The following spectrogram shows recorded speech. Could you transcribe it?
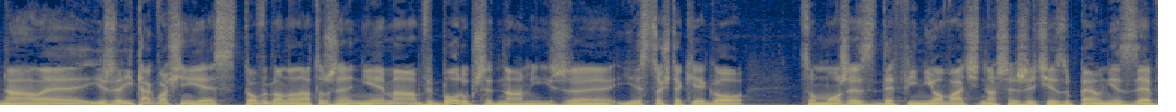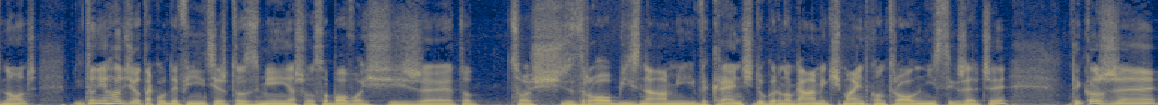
No ale jeżeli tak właśnie jest, to wygląda na to, że nie ma wyboru przed nami, że jest coś takiego, co może zdefiniować nasze życie zupełnie z zewnątrz. I to nie chodzi o taką definicję, że to zmieni naszą osobowość, że to coś zrobi z nami, wykręci do nogami, jakiś mind control, nic z tych rzeczy, tylko że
